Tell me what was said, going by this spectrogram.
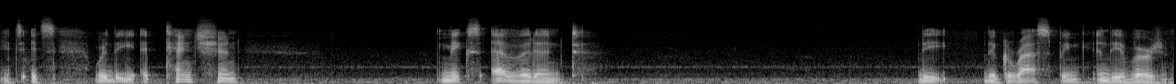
It's, it's where the attention makes evident the, the grasping and the aversion.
